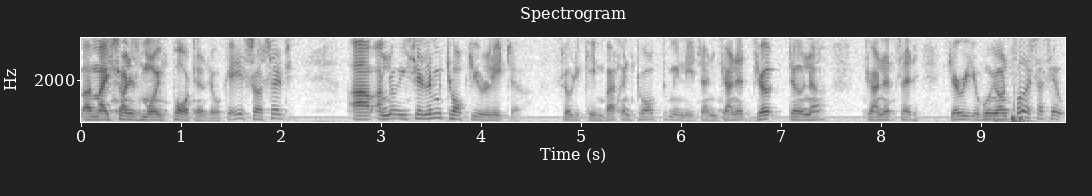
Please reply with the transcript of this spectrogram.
uh, my son is more important, okay? So I said, uh, I'm not, he said, let me talk to you later. So they came back and talked to me later. And Janet J- Turner, Janet said, Gerry, you're going on first. I said,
